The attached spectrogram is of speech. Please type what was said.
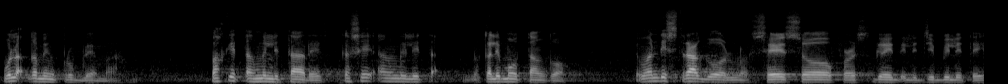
Wala kaming problema. Bakit ang military? Kasi ang military, nakalimutan ko, when they struggle, no, CESO, first grade eligibility,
